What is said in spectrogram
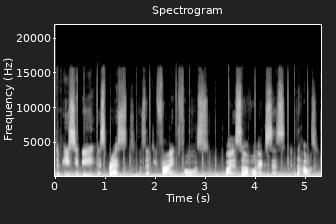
The PCB is pressed with a defined force by a servo axis in the housing.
